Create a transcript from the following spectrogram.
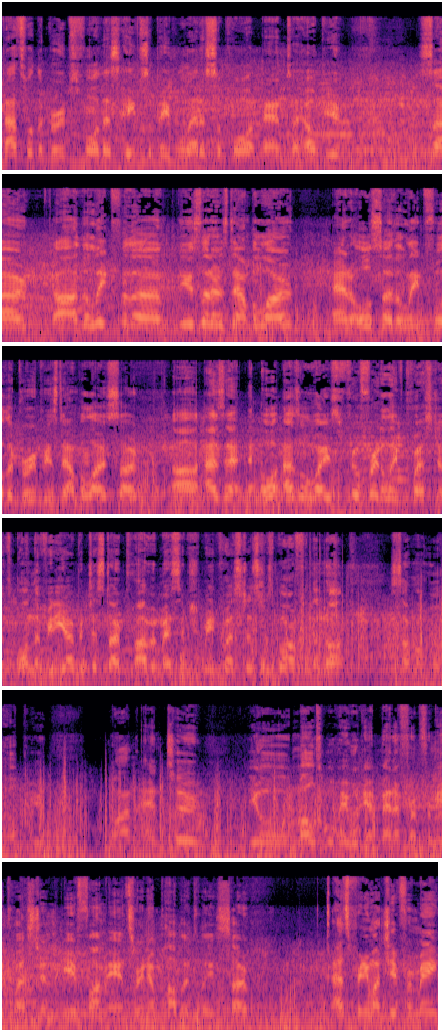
That's what the group's for. There's heaps of people there to support and to help you. So uh, the link for the newsletter is down below and also the link for the group is down below. So uh, as, a, as always, feel free to leave questions on the video, but just don't private message me questions. Just more often than not, someone will help you, one, and two, you'll, multiple people get benefit from your question if I'm answering it publicly. So that's pretty much it from me.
